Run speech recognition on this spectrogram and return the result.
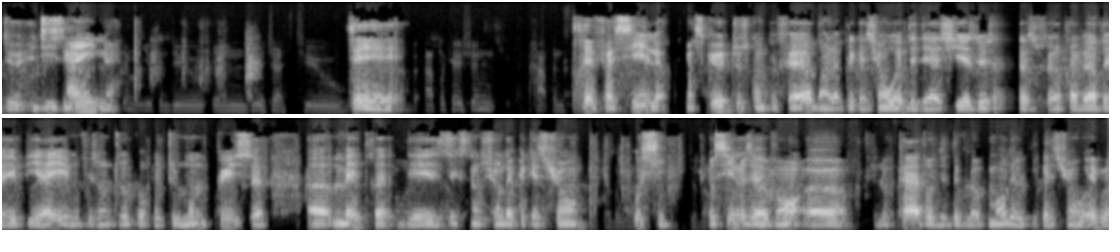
du design. C'est très facile parce que tout ce qu'on peut faire dans l'application web de DHIS2, ça se fait à travers des API et nous faisons tout pour que tout le monde puisse euh, mettre des extensions d'application aussi. Aussi, nous avons euh, le cadre de développement de l'application web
